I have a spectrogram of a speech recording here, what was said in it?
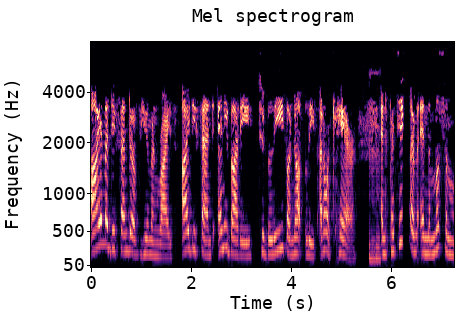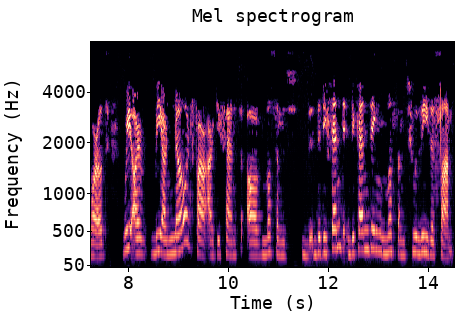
I am a defender of human rights. I defend anybody to believe or not believe. I don't care. Mm-hmm. And particularly in the Muslim world, we are we are known for our defense of Muslims, the defend, defending Muslims who leave Islam,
